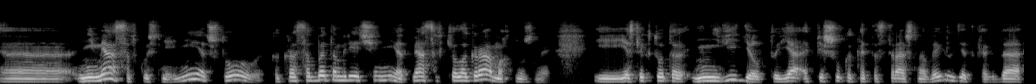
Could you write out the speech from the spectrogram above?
э, не мясо вкуснее. Нет, что вы, как раз об этом речи нет. Мясо в килограммах нужны. И если кто-то не видел, то я опишу, как это страшно выглядит, когда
